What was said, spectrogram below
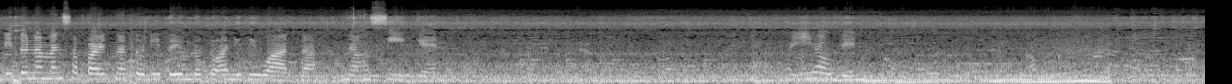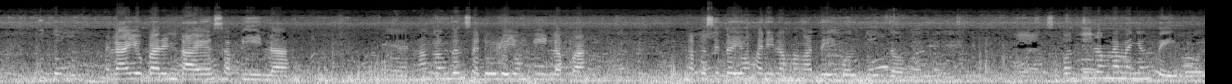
Dito naman sa part na to, dito yung lutuan ni Diwata ng chicken. May ihaw din. Malayo pa rin tayo sa pila. Ayan, hanggang doon sa dulo yung pila pa. Tapos ito yung kanilang mga table dito. Ayan, so konti lang naman yung table.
